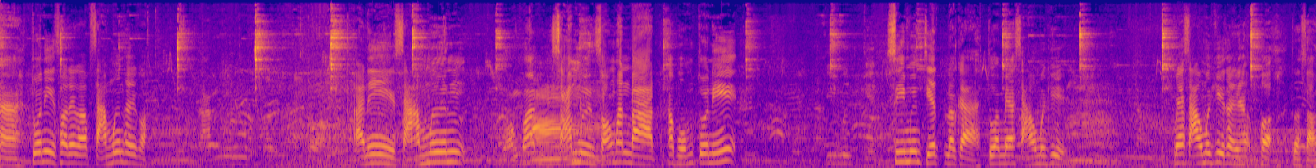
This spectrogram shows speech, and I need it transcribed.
อ่าตัวนี้เท่าไหร่ครับสามหมื่นเท่าไหร่ก่อนอันนี้สามหมื่นสามหมื่นสองพันบาทครับผมตัวนี้สี่หมื่นเจ็ดแล้วก็ตัวแม่สาวเมื่อกี้แม่สาวเมื่อกี้เท่าไหร่ครับพ่อตัวสาม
